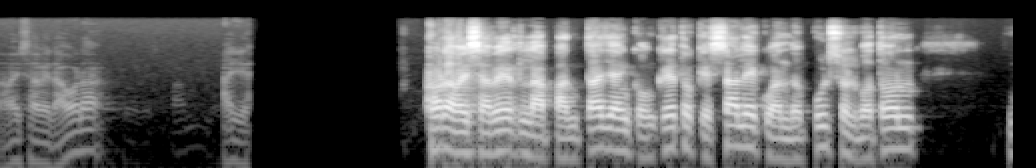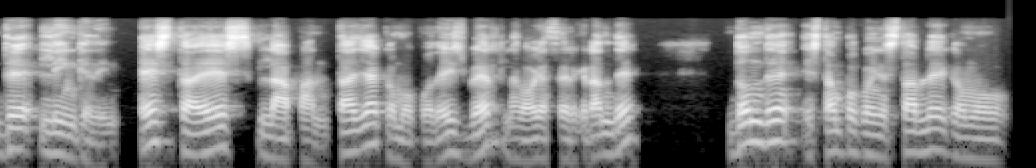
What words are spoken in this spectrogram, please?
la vais a ver ahora, ahí está. Ahora vais a ver la pantalla en concreto que sale cuando pulso el botón de LinkedIn. Esta es la pantalla, como podéis ver, la voy a hacer grande, donde está un poco inestable, como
